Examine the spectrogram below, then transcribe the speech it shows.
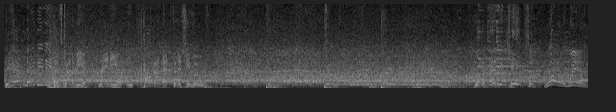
The end may be near. That's got to be it. Randy Orton. How about that finishing move? And he keeps it. What a win.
